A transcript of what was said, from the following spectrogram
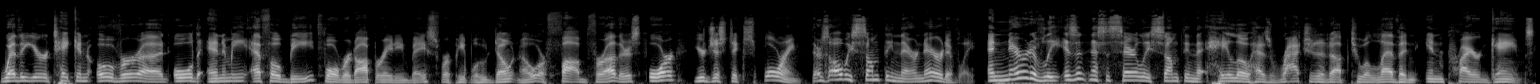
Whether you're taking over an old enemy FOB, forward operating base for people who don't know, or FOB for others, or you're just exploring, there's always something there narratively. And narratively isn't necessarily something that Halo has ratcheted up to 11 in prior games.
